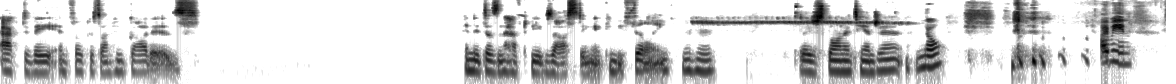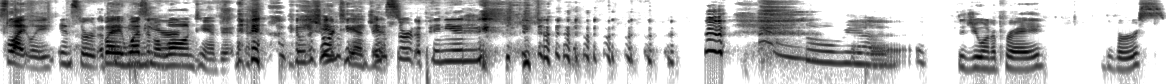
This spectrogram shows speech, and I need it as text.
activate and focus on who God is and it doesn't have to be exhausting. It can be filling. Mm-hmm. Did I just go on a tangent? No. I mean, slightly, Insert, but it wasn't a long tangent. it was a short In- tangent. Insert opinion. oh man. Did you want to pray the verse,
